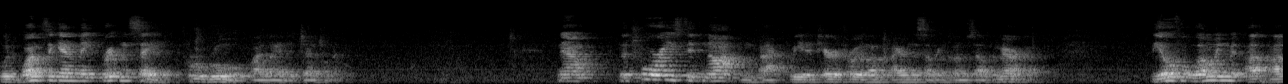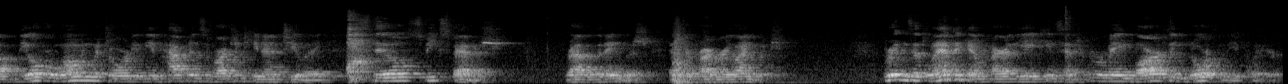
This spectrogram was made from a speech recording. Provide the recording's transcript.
would once again make Britain safe for rule by landed gentlemen. Now, the Tories did not, in fact, create a territorial empire in the southern cone of South America. The overwhelming, uh, uh, the overwhelming majority of the inhabitants of Argentina and Chile still speak Spanish rather than English as their primary language. Britain's Atlantic Empire in the 18th century remained largely north of the equator.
